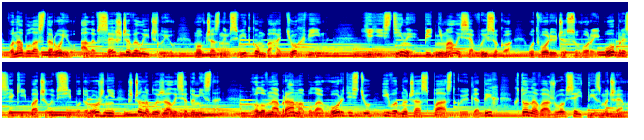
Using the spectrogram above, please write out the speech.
Вона була старою, але все ще величною, мовчазним свідком багатьох війн. Її стіни піднімалися високо, утворюючи суворий образ, який бачили всі подорожні, що наближалися до міста. Головна брама була гордістю і водночас пасткою для тих, хто наважувався йти з мечем.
